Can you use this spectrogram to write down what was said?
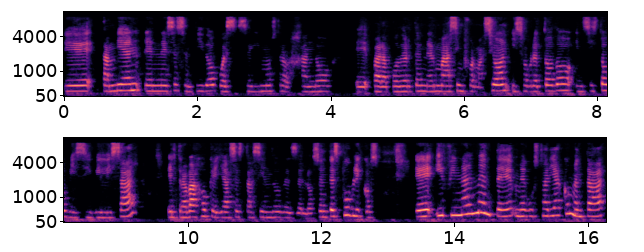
Eh, también en ese sentido, pues seguimos trabajando eh, para poder tener más información y sobre todo, insisto, visibilizar el trabajo que ya se está haciendo desde los entes públicos. Eh, y finalmente, me gustaría comentar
